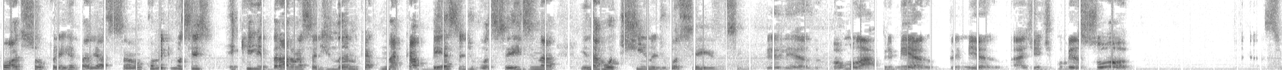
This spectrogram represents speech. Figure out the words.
pode sofrer retaliação. Como é que vocês equilibraram essa dinâmica na cabeça de vocês e na, e na rotina de vocês? Assim? Beleza, vamos lá. Primeiro, primeiro, a gente começou assim,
